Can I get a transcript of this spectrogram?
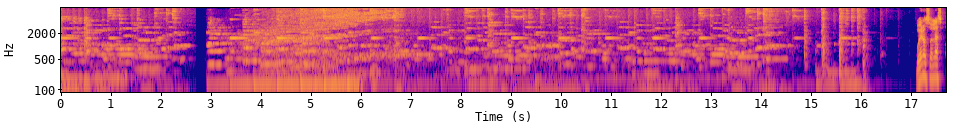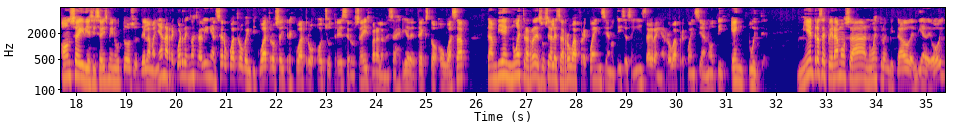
Bueno, son las 11 y 16 minutos de la mañana. Recuerden nuestra línea al 0424-634-8306 para la mensajería de texto o WhatsApp. También nuestras redes sociales arroba frecuencia noticias en Instagram y arroba frecuencia noti en Twitter. Mientras esperamos a nuestro invitado del día de hoy,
